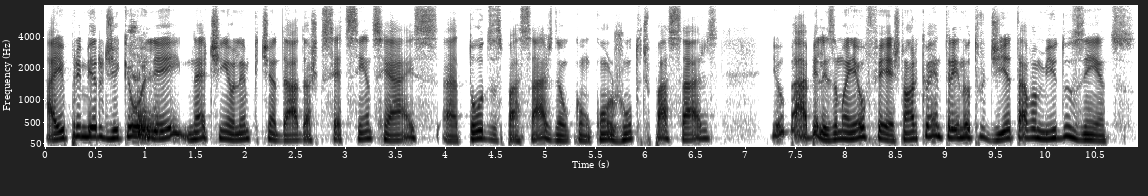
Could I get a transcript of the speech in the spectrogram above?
Aí o primeiro dia que eu olhei, né, tinha, eu lembro que tinha dado acho que 700 reais a todas as passagens, né, com um conjunto de passagens, E eu, ah, beleza, amanhã eu fecho. Na hora que eu entrei no outro dia, estava 1.200.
